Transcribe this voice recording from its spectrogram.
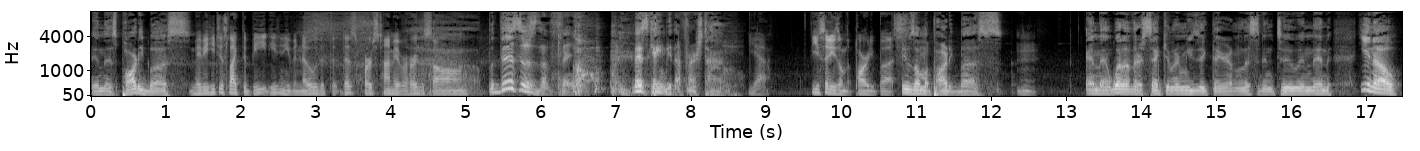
in this party bus. Maybe he just liked the beat. He didn't even know that the, that's the first time he ever heard the song. Uh, but this is the thing. this can't be the first time. Yeah. You said he's on the party bus. He was on the party bus. Mm. And then what other secular music they're listening to. And then, you know,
